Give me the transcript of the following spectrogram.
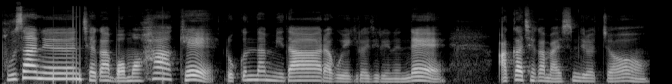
부사는 제가 뭐뭐 하게로 끝납니다. 라고 얘기를 드리는데, 아까 제가 말씀드렸죠.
